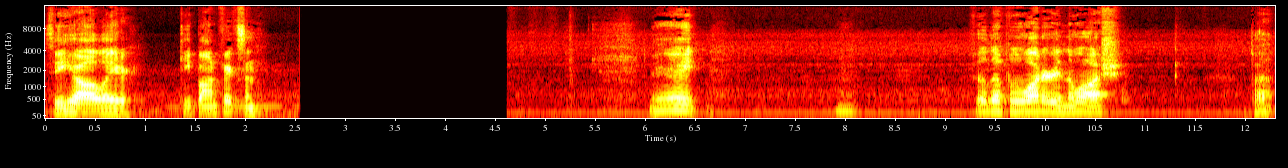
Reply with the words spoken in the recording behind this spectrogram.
See y'all later. Keep on fixing. Alright. Filled up with water in the wash. But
